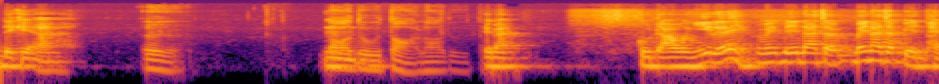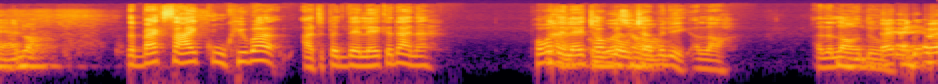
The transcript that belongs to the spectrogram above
เดคอาเออรอดูต่อรอดูต่อเห็นไหม กูเดาอย่างนี้เลย ไม่ไม่น่าจะไม่น่าจะเปลี่ยนแผนหรอก แต่แบ็กซ้ายกูคิดว่าอาจจะเป็นเดเลสก็ได้นะ เพราะว่าน่ะเดเลสชอบกูลก็งชอบแชมเปี้ยนลีกอ๋อเหรออาจจะลองดูไอ้ไอ้ไม่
